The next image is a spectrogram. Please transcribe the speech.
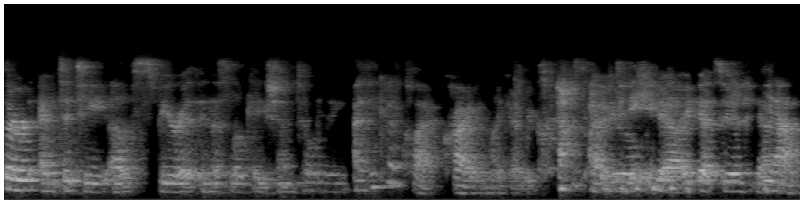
third entity of spirit in this location. Totally. I think I've cla- cried in like every class I I've do. Yeah, it gets you. yeah,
